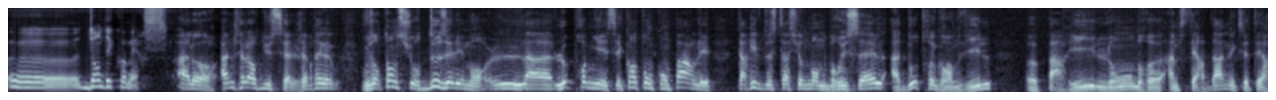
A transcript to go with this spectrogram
euh, dans des commerces. Alors, Anne-Chaleur Dussel, j'aimerais vous entendre sur deux éléments. le premier, c'est quand on compare les tarifs de stationnement de Bruxelles à d'autres grandes villes, euh, Paris, Londres, Amsterdam, etc.,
